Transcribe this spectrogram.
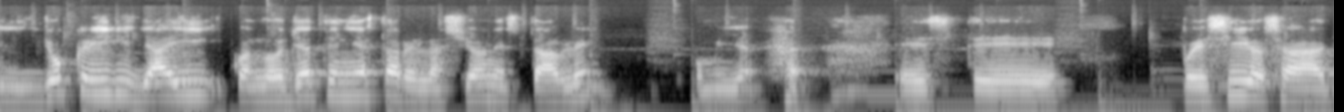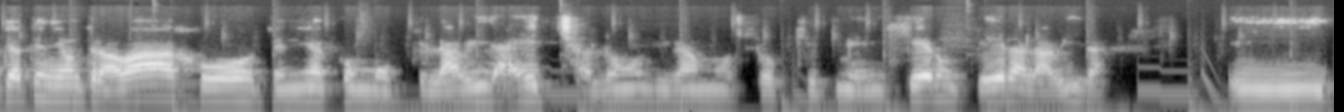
y yo creí que ya ahí, cuando ya tenía esta relación estable, comillas, este, pues sí, o sea, ya tenía un trabajo, tenía como que la vida hecha, ¿no? Digamos, lo que me dijeron que era la vida. Y,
